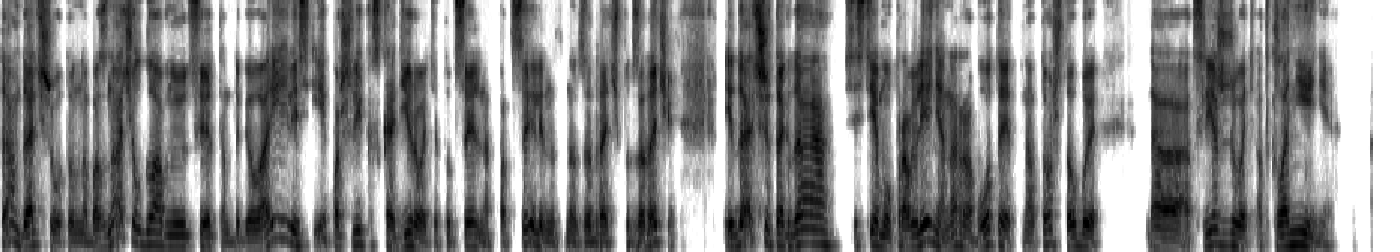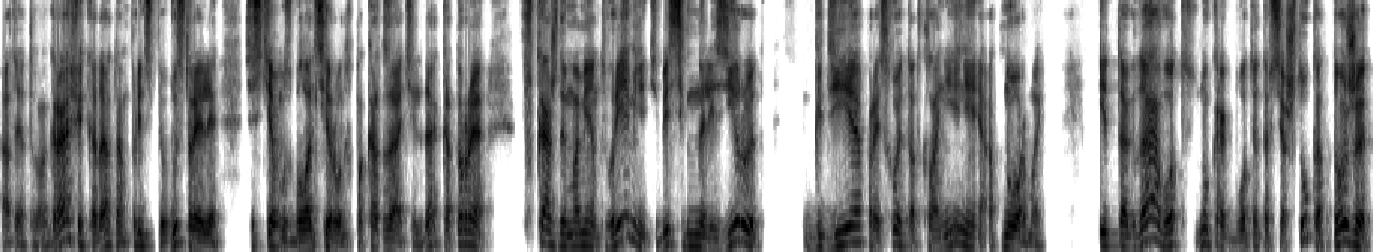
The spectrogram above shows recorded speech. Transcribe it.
там дальше вот он обозначил главную цель, там договорились и пошли каскадировать эту цель на подцели, на, на задачи, под задачи. И дальше тогда система управления, она работает на то, чтобы э, отслеживать отклонения от этого графика, да, там, в принципе, выстроили систему сбалансированных показателей, да, которая в каждый момент времени тебе сигнализирует, где происходит отклонение от нормы. И тогда вот, ну, как бы вот эта вся штука тоже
